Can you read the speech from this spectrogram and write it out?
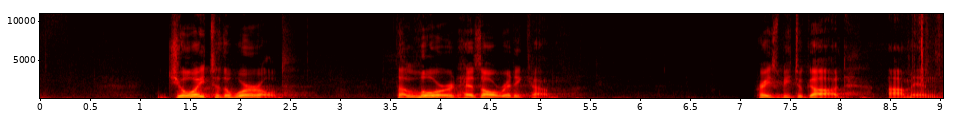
Joy to the world the Lord has already come. Praise be to God. Amen.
